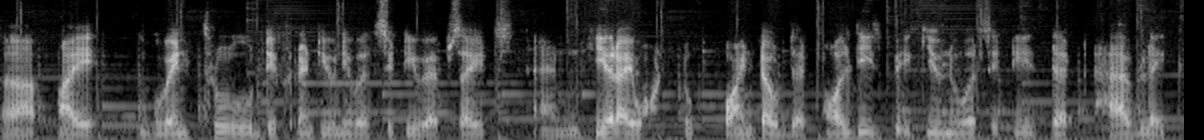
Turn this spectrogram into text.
uh, I went through different university websites and here i want to point out that all these big universities that have like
